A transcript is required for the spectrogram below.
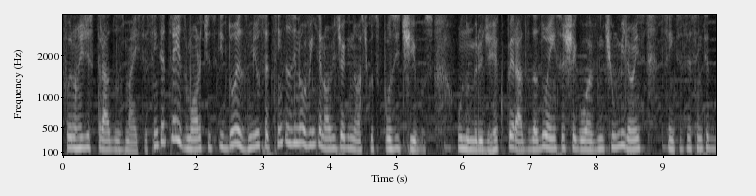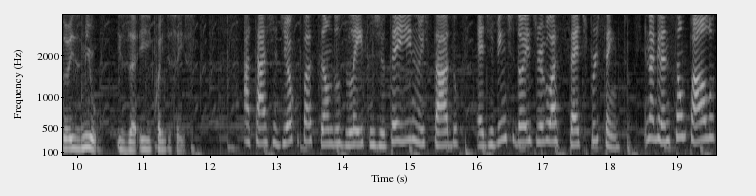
foram registrados mais 63 mortes e 2.799 diagnósticos positivos. O número de recuperados da doença chegou a 21.162.046. A taxa de ocupação dos leitos de UTI no estado é de 22,7% e na Grande São Paulo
